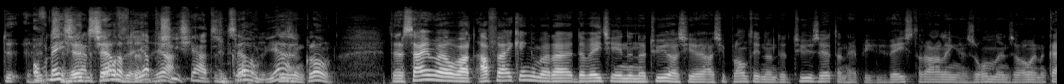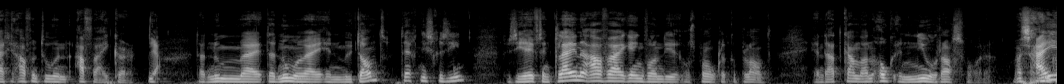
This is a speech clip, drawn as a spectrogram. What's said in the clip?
de, Of nee, ze zijn hetzelfde. Ja, precies. Ja, het is een kloon. Ja. Het is een kloon. Er zijn wel wat afwijkingen, maar uh, dan weet je in de natuur, als je, als je planten in de natuur zet, dan heb je UV-straling en zon en zo. En dan krijg je af en toe een afwijker. Ja. Dat noemen, wij, dat noemen wij een mutant, technisch gezien. Dus die heeft een kleine afwijking van die oorspronkelijke plant. En dat kan dan ook een nieuw ras worden. Waarschijnlijk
